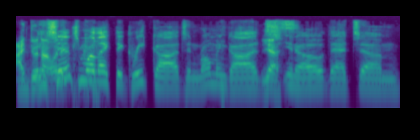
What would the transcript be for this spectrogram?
I do not. sounds to. more like the Greek gods and Roman gods. Yes. you know that um,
